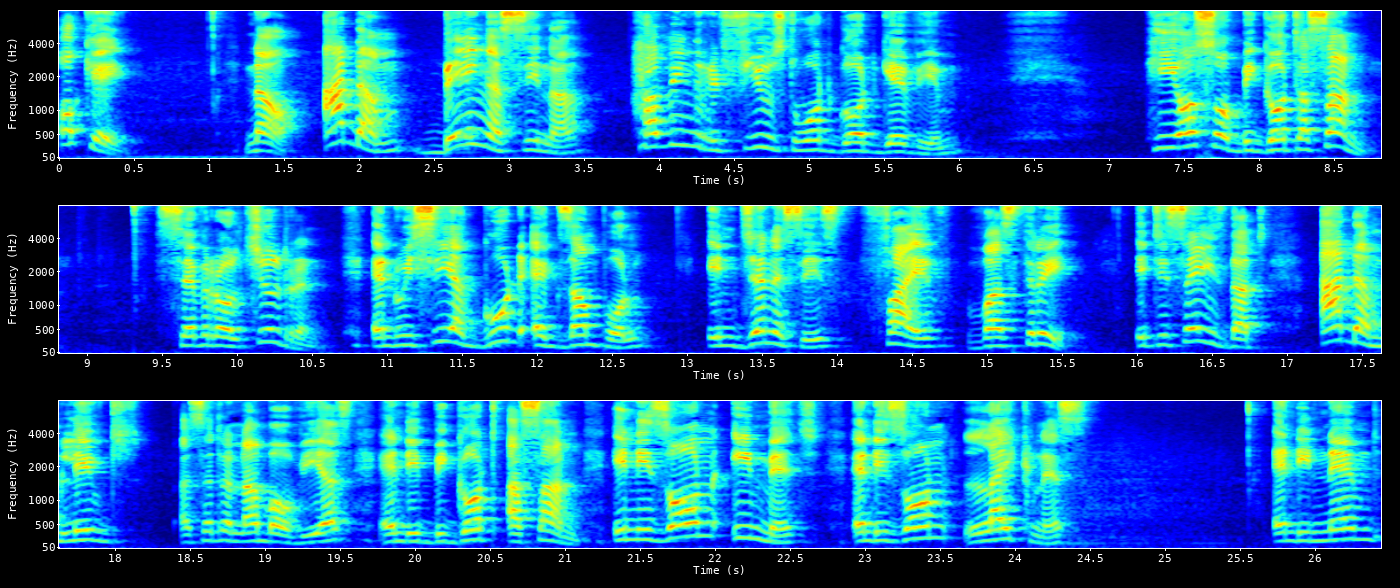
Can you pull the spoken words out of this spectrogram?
Okay, now Adam, being a sinner, having refused what God gave him, he also begot a son, several children. And we see a good example in Genesis 5, verse 3. It says that Adam lived a certain number of years and he begot a son in his own image and his own likeness, and he named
